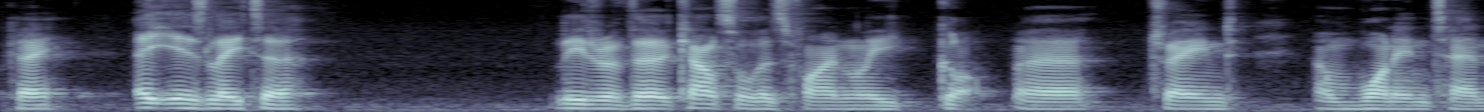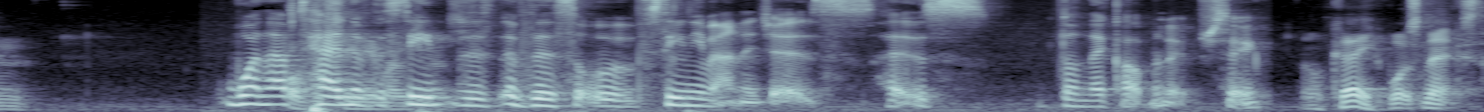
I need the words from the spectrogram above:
Okay. Eight years later, leader of the council has finally got uh, trained, and one in ten. One out of, ten of the, sen- of the sort of senior managers has done their carbon literacy. Okay, what's next?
